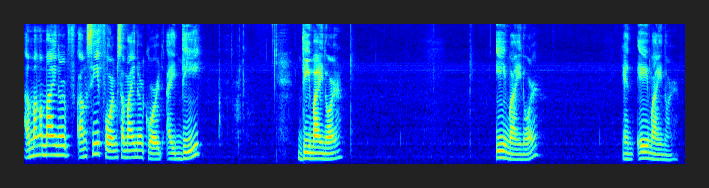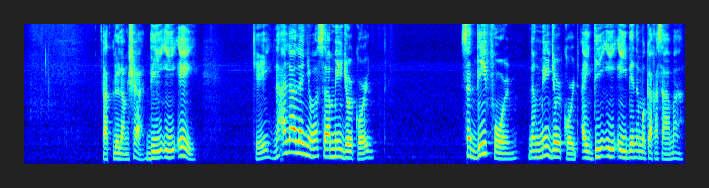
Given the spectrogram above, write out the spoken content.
Ang mga minor, ang C form sa minor chord ay D, D minor, E minor, and A minor. Tatlo lang siya. D, E, A. Okay? Naalala nyo sa major chord, sa D form ng major chord ay D, E, A din ang magkakasama.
